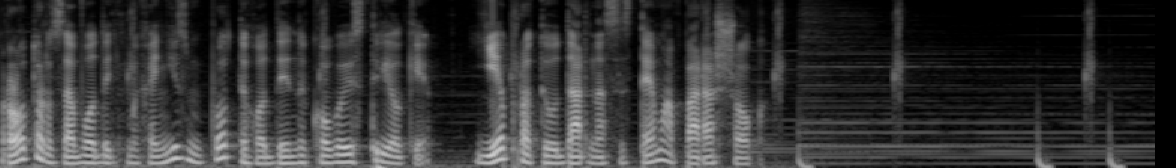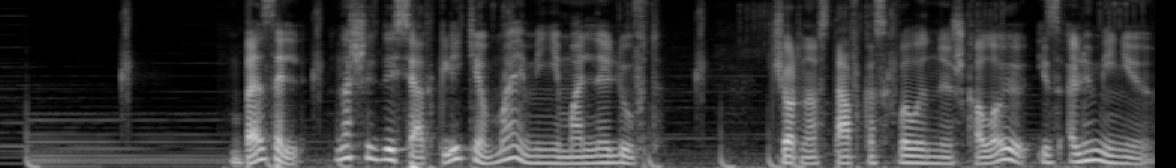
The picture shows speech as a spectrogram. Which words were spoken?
Ротор заводить механізм проти годинникової стрілки. Є протиударна система парашок. Безель на 60 кліків має мінімальний люфт. Чорна вставка з хвилинною шкалою із алюмінію.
